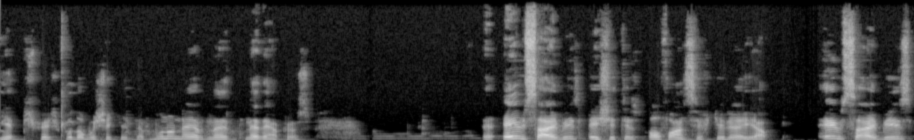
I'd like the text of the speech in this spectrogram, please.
75 bu da bu şekilde. Bunu ne, ne neden yapıyoruz? E, ev sahibiyiz eşitiz ofansif geliyor yap. Ev sahibiyiz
